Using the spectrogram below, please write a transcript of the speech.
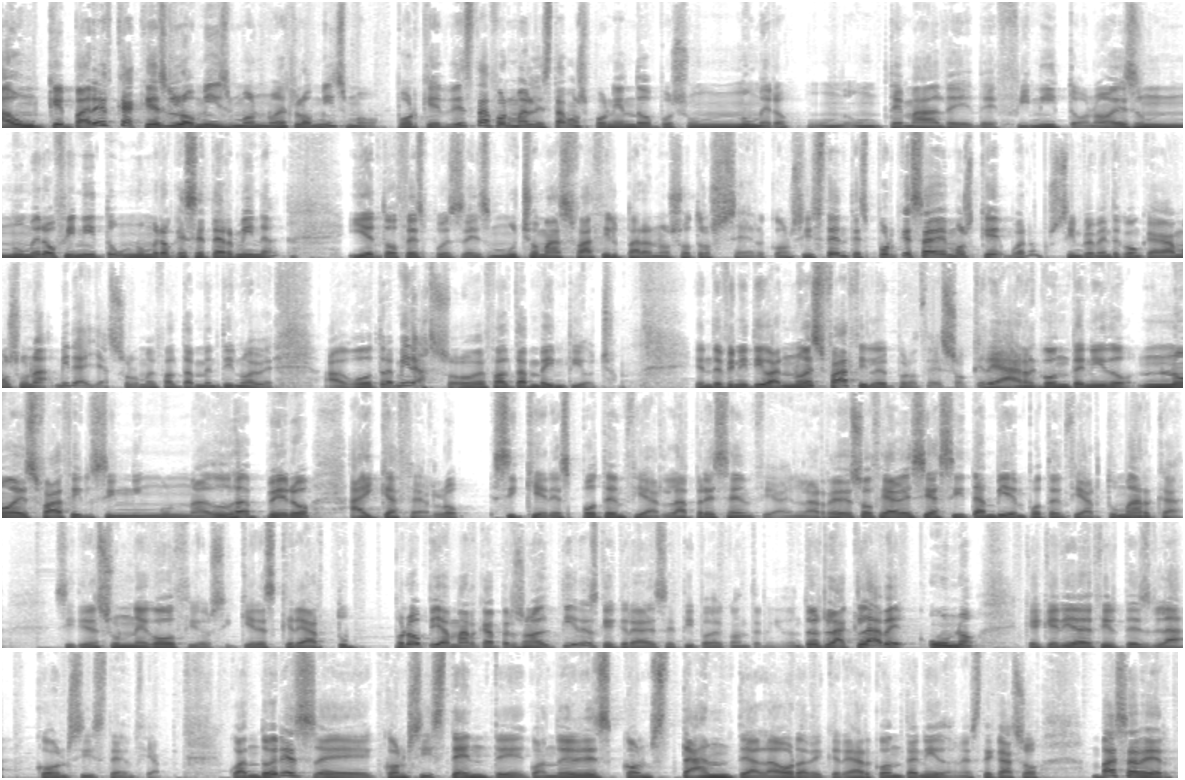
aunque parezca que es lo mismo, no es lo mismo, porque de esta forma le estamos poniendo pues un número, un, tema de, finito, ¿no? Es un número finito, un número que se termina, y entonces pues es mucho más fácil para nosotros ser consistentes, porque sabemos que, bueno, pues simplemente con que hagamos una, mira, ya solo me faltan 29, hago otra, mira, solo me faltan 28. En definitiva, no es fácil el proceso, crear contenido no es fácil, sin ninguna duda, pero hay que hacerlo si quieres potenciar la presencia en las redes sociales y así también potenciar tu marca. Si tienes un negocio, si quieres crear tu propia marca personal, tienes que crear ese tipo de contenido. Entonces, la clave uno que quería decirte es la consistencia. Cuando eres eh, consistente, cuando eres constante a la hora de crear contenido, en este caso, vas a ver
